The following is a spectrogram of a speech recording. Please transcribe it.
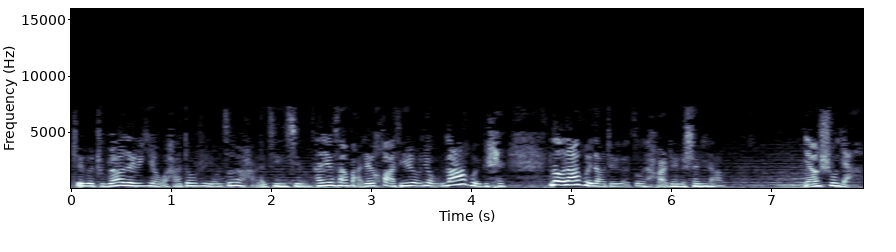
这个主要这个业务还都是由邹小海来进行。他又想把这个话题又又拉回给，又拉回到这个邹小海这个身上。杨舒雅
